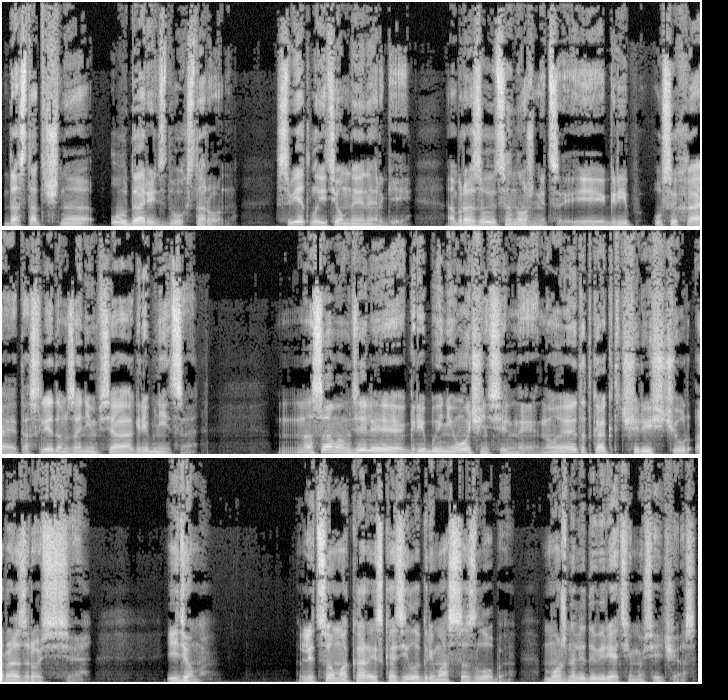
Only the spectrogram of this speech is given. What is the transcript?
достаточно ударить с двух сторон. Светлой и темной энергией. Образуются ножницы, и гриб усыхает, а следом за ним вся грибница. На самом деле грибы не очень сильные, но этот как-то чересчур разросся. «Идем». Лицо Макара исказило гримаса злобы. Можно ли доверять ему сейчас?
